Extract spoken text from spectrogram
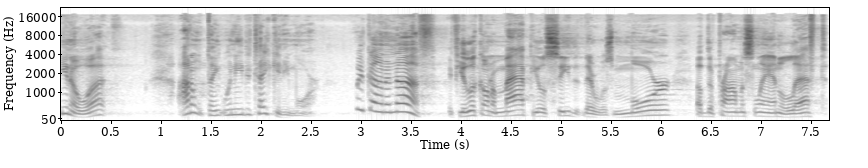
you know what? I don't think we need to take anymore. We've done enough. If you look on a map, you'll see that there was more of the promised land left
